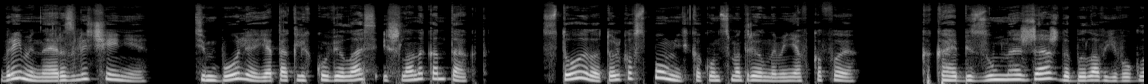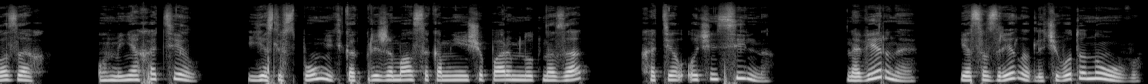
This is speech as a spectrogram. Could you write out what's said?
временное развлечение. Тем более я так легко велась и шла на контакт. Стоило только вспомнить, как он смотрел на меня в кафе. Какая безумная жажда была в его глазах. Он меня хотел. И если вспомнить, как прижимался ко мне еще пару минут назад, хотел очень сильно. Наверное, я созрела для чего-то нового.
